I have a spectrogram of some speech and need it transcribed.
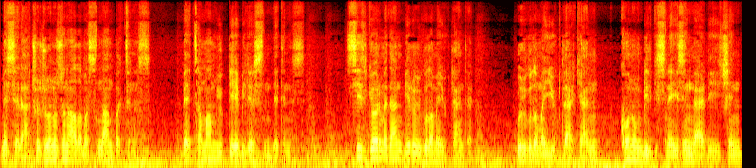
Mesela çocuğunuzun ağlamasından bıktınız ve tamam yükleyebilirsin dediniz. Siz görmeden bir uygulama yüklendi. Uygulamayı yüklerken konum bilgisine izin verdiği için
